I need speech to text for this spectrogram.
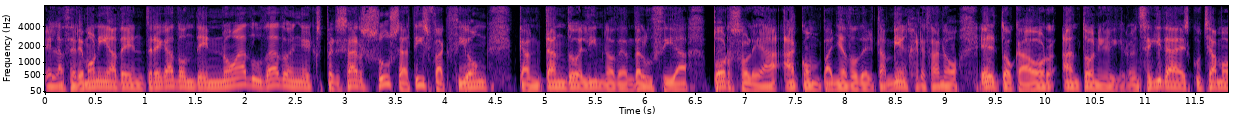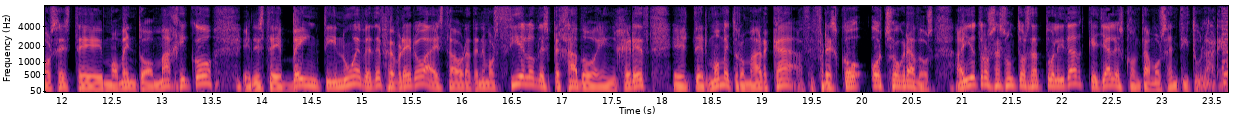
en la ceremonia de entrega donde no ha dudado en expresar su satisfacción cantando el himno de Andalucía por Soleá, acompañado del también jerezano el tocaor Antonio Higuero. Enseguida escuchamos este momento mágico en este 29 de febrero. A esta hora tenemos cielo despejado en Jerez. El termómetro marca hace fresco 8 grados. Hay otros asuntos de actualidad que ya les contamos en titulares.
